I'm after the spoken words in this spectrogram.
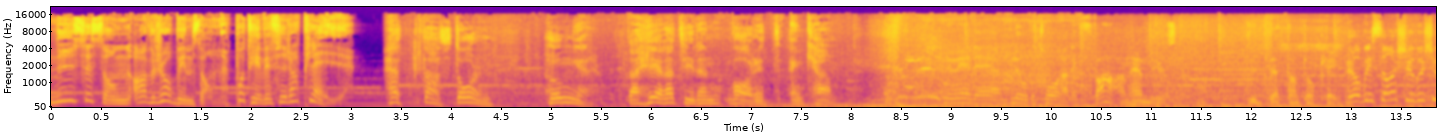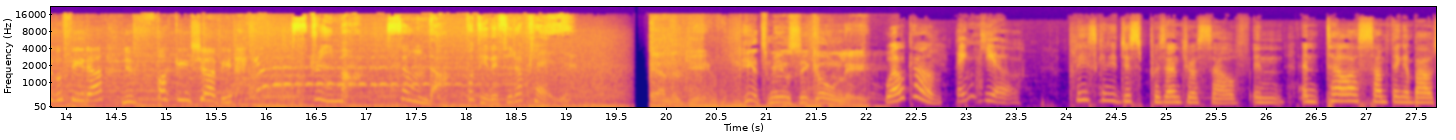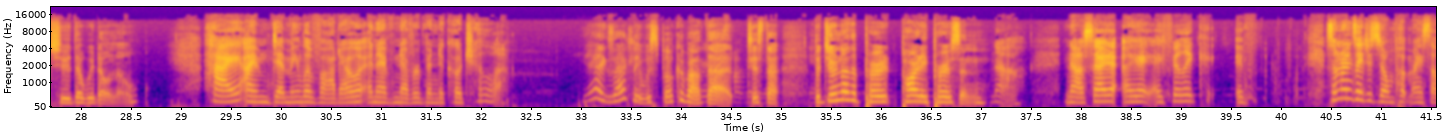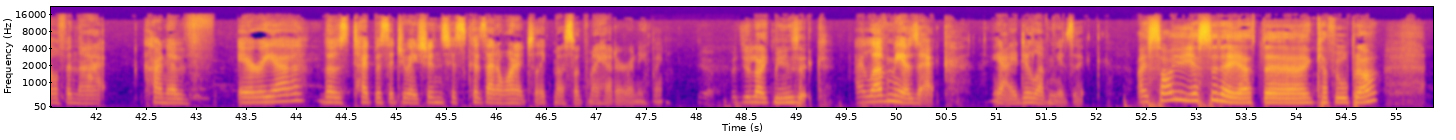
Ny säsong av Robinson på TV4 Play. Hetta, storm, hunger. Det har hela tiden varit en kamp. Nu är det blod och tårar. Fan händer just nu. Det. är Detta är inte okej. Robinson 2024, nu fucking kör vi! Streama söndag på TV4 Play. Energy. Hit music only. Welcome. Thank you. Please, can you just present yourself in and tell us something about you that we don't know? Hi, I'm Demi Lovato, and I've never been to Coachella. Yeah, exactly. We spoke about that just now. But you're not a per- party person. No, no. So I, I, I feel like if sometimes I just don't put myself in that kind of area, those type of situations, just because I don't want it to like mess with my head or anything. Yeah, But you like music. I love music. Yeah, I do love music. I saw you yesterday at the Cafe Opera,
